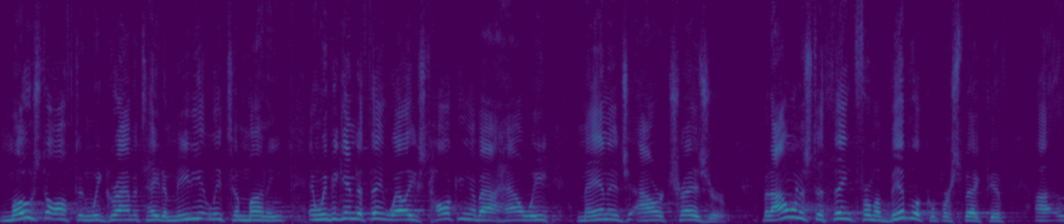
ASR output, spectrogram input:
most often we gravitate immediately to money and we begin to think, well, he's talking about how we manage our treasure. But I want us to think from a biblical perspective, uh,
